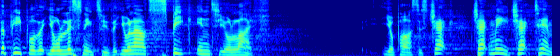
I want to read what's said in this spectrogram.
the people that you're listening to, that you allow to speak into your life. Your pastors. Check, check me, check Tim.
